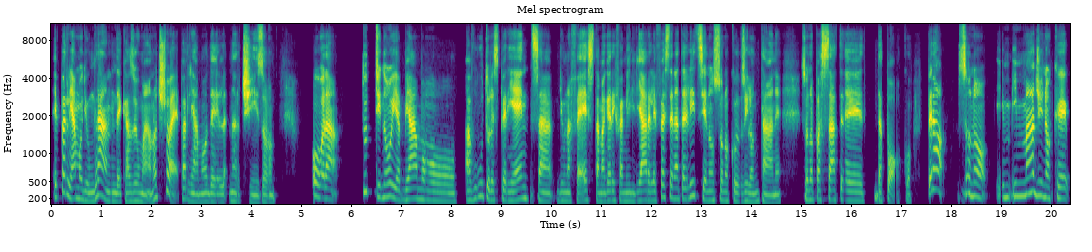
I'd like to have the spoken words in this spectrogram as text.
e parliamo di un grande caso umano, cioè parliamo del narciso. Ora, tutti noi abbiamo avuto l'esperienza di una festa, magari familiare. Le feste natalizie non sono così lontane, sono passate da poco, però sono, immagino che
